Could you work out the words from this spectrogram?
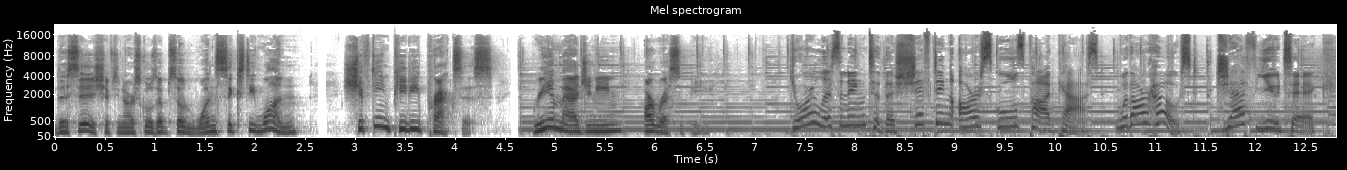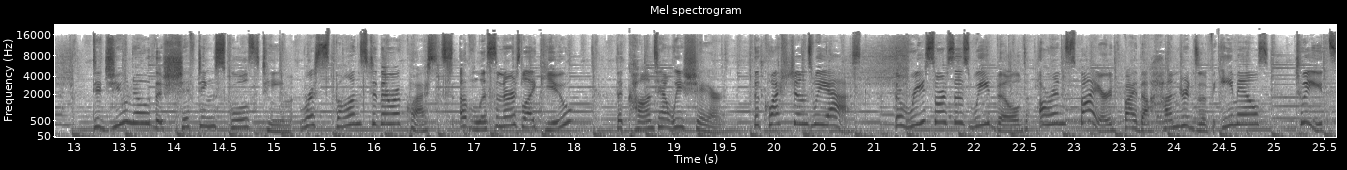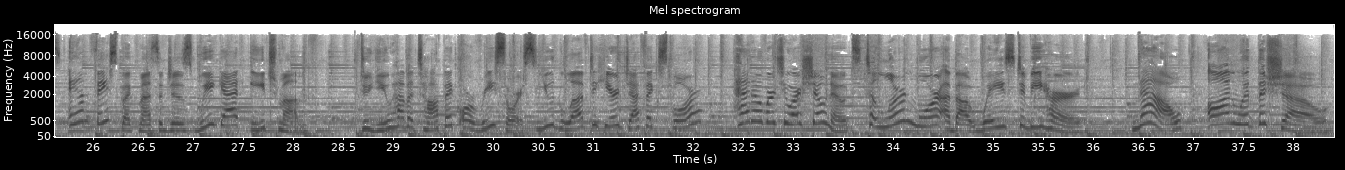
This is Shifting Our Schools episode 161 Shifting PD Praxis Reimagining Our Recipe. You're listening to the Shifting Our Schools podcast with our host, Jeff Utecht. Did you know the Shifting Schools team responds to the requests of listeners like you? The content we share, the questions we ask, the resources we build are inspired by the hundreds of emails, tweets, and Facebook messages we get each month. Do you have a topic or resource you'd love to hear Jeff explore? Head over to our show notes to learn more about ways to be heard. Now, on with the show.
